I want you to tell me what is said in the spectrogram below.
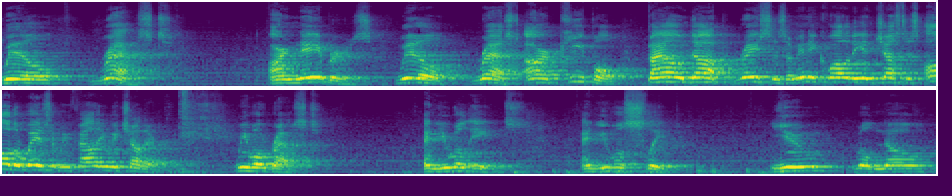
will rest. Our neighbors will rest. Our people, bound up, racism, inequality, injustice, all the ways that we value each other, we will rest and you will eat, and you will sleep. You will know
